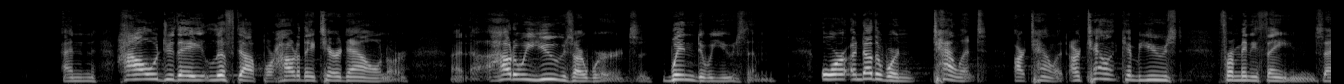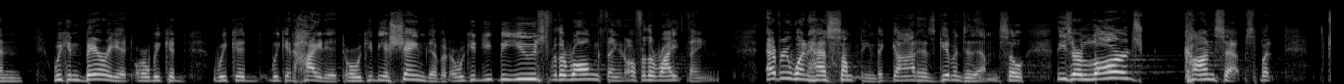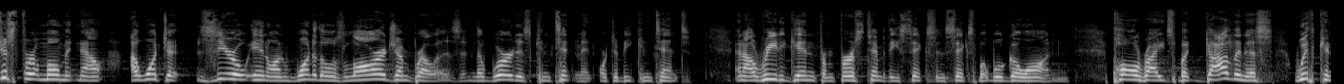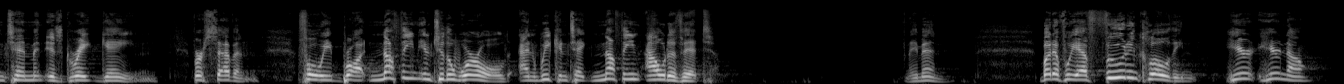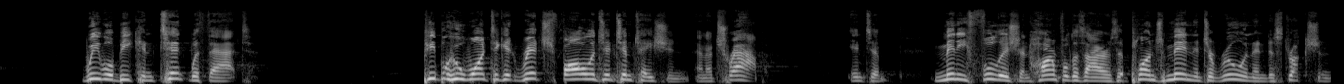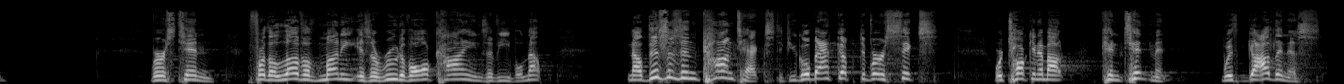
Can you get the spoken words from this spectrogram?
And how do they lift up or how do they tear down or how do we use our words and when do we use them? Or another word, talent, our talent. Our talent can be used for many things and we can bury it or we could we could we could hide it or we could be ashamed of it or we could be used for the wrong thing or for the right thing. Everyone has something that God has given to them. So these are large concepts, but just for a moment now, I want to zero in on one of those large umbrellas, and the word is contentment or to be content. And I'll read again from 1 Timothy 6 and 6, but we'll go on. Paul writes, But godliness with contentment is great gain. Verse 7 For we brought nothing into the world, and we can take nothing out of it. Amen. But if we have food and clothing, here, here now, we will be content with that People who want to get rich fall into temptation and a trap, into many foolish and harmful desires that plunge men into ruin and destruction. Verse 10 For the love of money is a root of all kinds of evil. Now, now this is in context. If you go back up to verse 6, we're talking about contentment with godliness.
